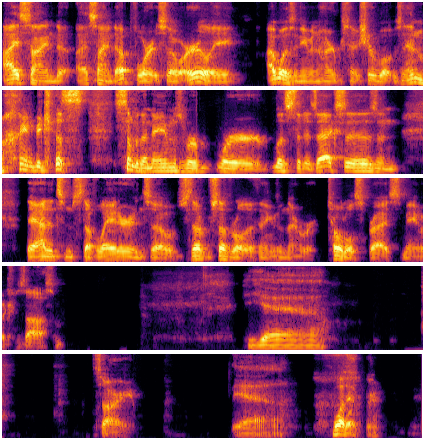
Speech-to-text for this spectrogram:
I signed I signed up for it so early. I wasn't even 100 percent sure what was in mine because some of the names were were listed as X's and they added some stuff later, and so several, several other things in there were total surprise to me, which was awesome. Yeah. Sorry, Yeah. Whatever.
